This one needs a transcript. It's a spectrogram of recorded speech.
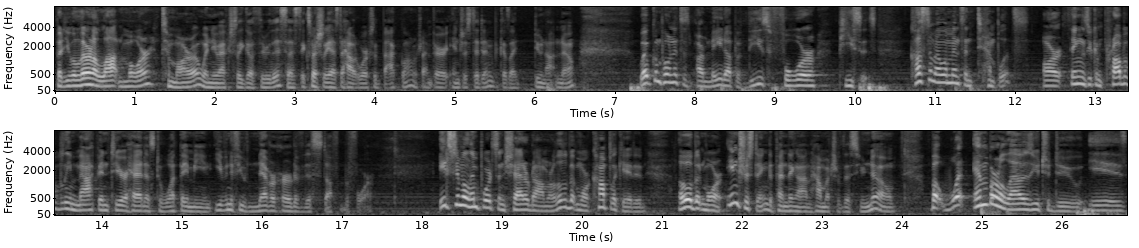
But you will learn a lot more tomorrow when you actually go through this, as, especially as to how it works with Backbone, which I'm very interested in because I do not know. Web components are made up of these four pieces. Custom elements and templates are things you can probably map into your head as to what they mean, even if you've never heard of this stuff before. HTML imports and Shadow DOM are a little bit more complicated, a little bit more interesting, depending on how much of this you know. But what Ember allows you to do is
